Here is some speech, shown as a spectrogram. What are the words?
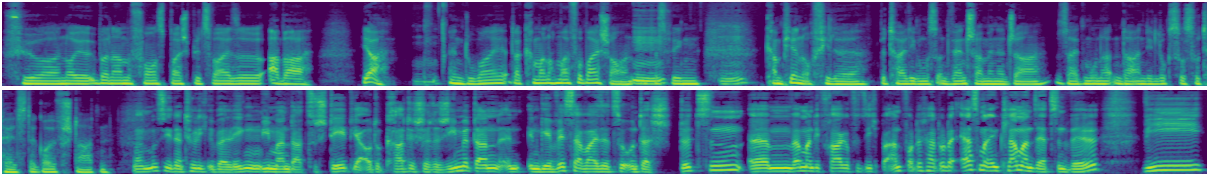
für neue Übernahmefonds beispielsweise. Aber ja, in Dubai, da kann man noch mal vorbeischauen. Mhm. Deswegen mhm. kampieren auch viele Beteiligungs- und Venture-Manager seit Monaten da an den Luxushotels der Golfstaaten. Man muss sich natürlich überlegen, wie man dazu steht, ja autokratische Regime dann in, in gewisser Weise zu unterstützen, ähm, wenn man die Frage für sich beantwortet hat oder erstmal in Klammern setzen will. Wie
